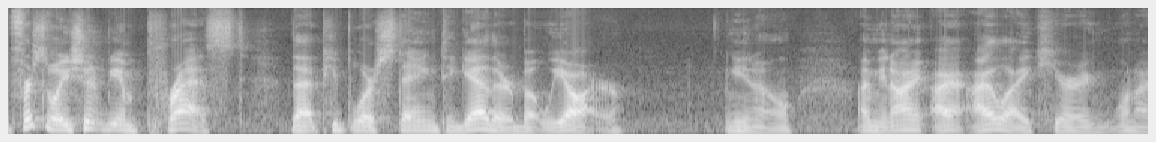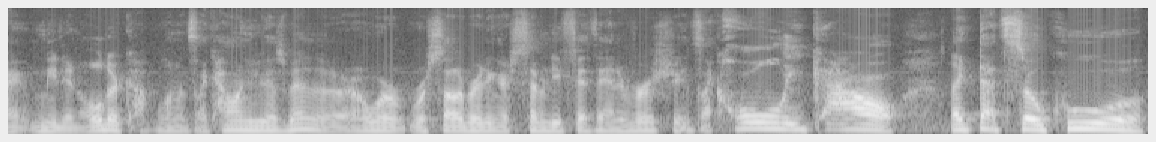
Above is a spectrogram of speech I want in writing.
first of all, you shouldn't be impressed that people are staying together, but we are. You know, I mean, I, I, I like hearing when I meet an older couple and it's like, how long have you guys been there? we're, we're celebrating our 75th anniversary. It's like, holy cow. Like, that's so cool.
